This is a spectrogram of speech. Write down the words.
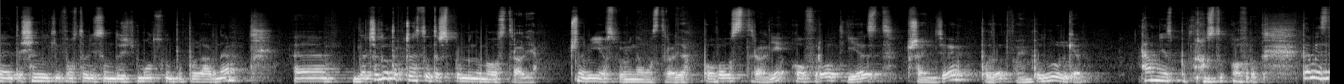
e, te silniki w Australii są dość mocno popularne. E, Dlaczego tak często też wspominamy Australię? Przynajmniej ja wspominam Australię, bo w Australii offroad jest wszędzie poza Twoim podwórkiem. Tam jest po prostu offroad. Tam jest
